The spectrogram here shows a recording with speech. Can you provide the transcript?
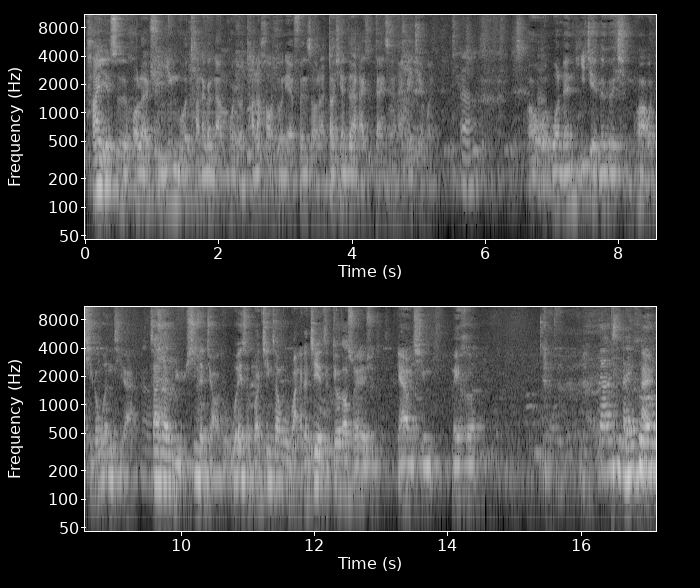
她也是后来去英国谈了个男朋友，谈了好多年，分手了，到现在还是单身，还没结婚。嗯。哦，我我能理解那个情况。我提个问题啊，站在女性的角度，为什么金城武把那个戒指丢到水里去，梁咏琪没喝？梁咏琪没喝。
